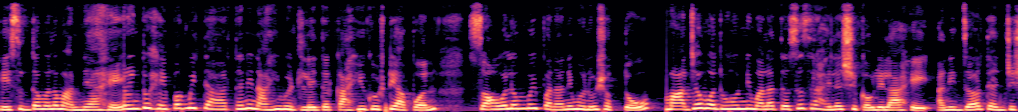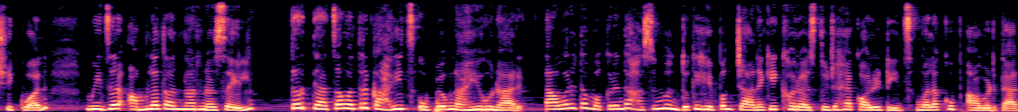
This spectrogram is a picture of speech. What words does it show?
हे सुद्धा मला मान्य आहे. परंतु हे पग मी त्या अर्थाने नाही म्हटले तर काही गोष्टी आपण स्वावलंबीपणाने म्हणू शकतो. माझ्या वधूंनी मला तसंच राहायला शिकवलेलं आहे. आणि जर त्यांची शिकवण मी जर अंमलात आणणार नसेल तर त्याचा मात्र काहीच उपयोग नाही होणार. त्यावर आता मकरंद हसून म्हणतो की हे पण जानकी खरंच तुझ्या ह्या क्वालिटीज मला खूप आवडतात.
